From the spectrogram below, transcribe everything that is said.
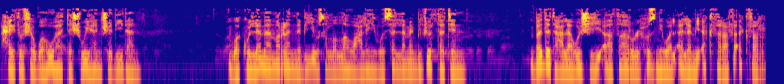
حيث شوهوها تشويها شديدا. وكلما مر النبي صلى الله عليه وسلم بجثة بدت على وجهه آثار الحزن والألم أكثر فأكثر.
